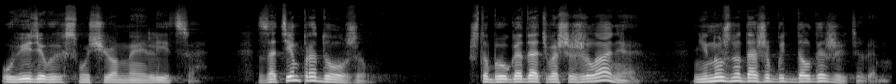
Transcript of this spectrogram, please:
увидев их смущенные лица. Затем продолжил. «Чтобы угадать ваши желания, не нужно даже быть долгожителем».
